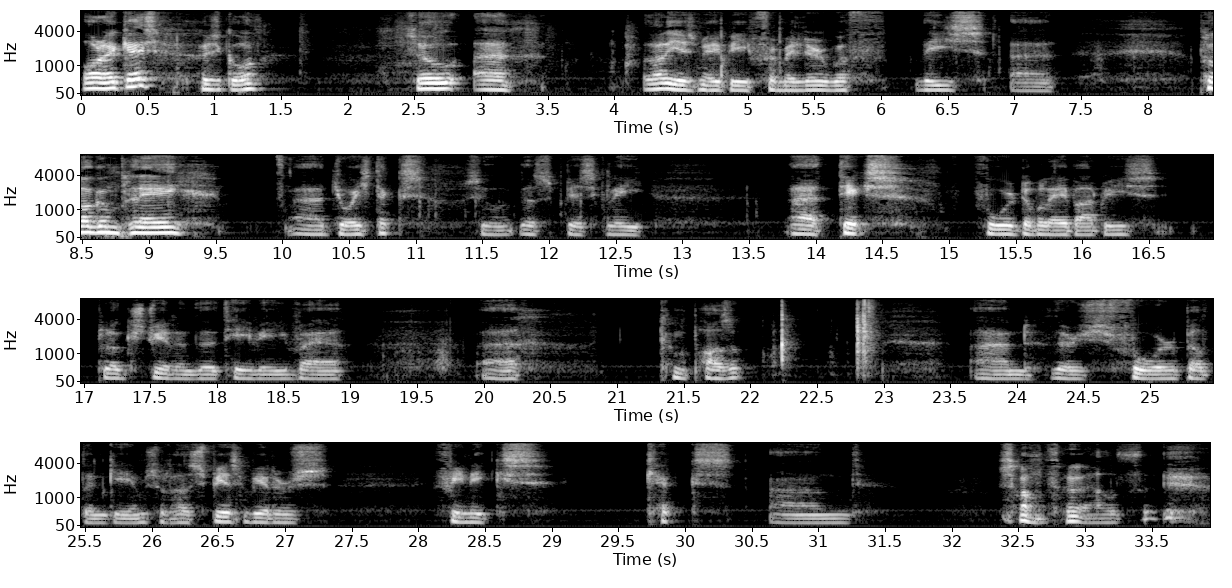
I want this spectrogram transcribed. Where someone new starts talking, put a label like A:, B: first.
A: Alright guys, how's it going? So, uh, a lot of you may be familiar with these uh, plug and play uh, joysticks. So this basically uh, takes four AA batteries, plugs straight into the TV via uh, composite and there's four built-in games. So it has Space Invaders, Phoenix, Qix and something else.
